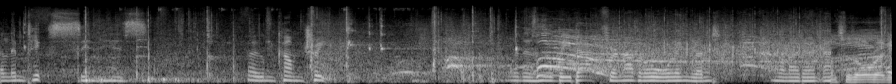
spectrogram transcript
Olympics in his home country. Whether he'll be back for another All England, well, I don't know. Was already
